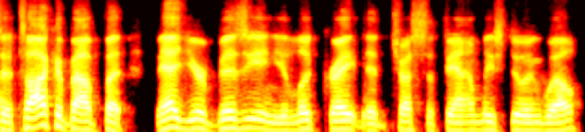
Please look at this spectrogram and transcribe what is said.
to talk about. But man, you're busy and you look great and trust the family's doing well.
